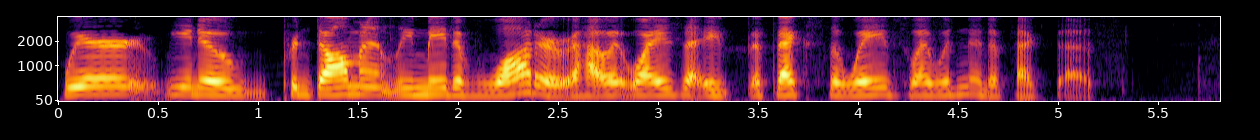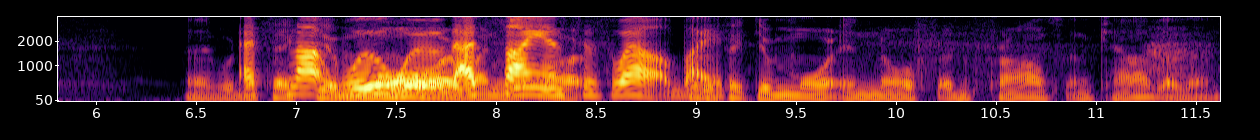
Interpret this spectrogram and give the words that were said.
We're you know predominantly made of water. How it why is that? It affects the waves. Why wouldn't it affect us? That's not woo woo. That's science are, as well. By affect you more in North and France and Canada then.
